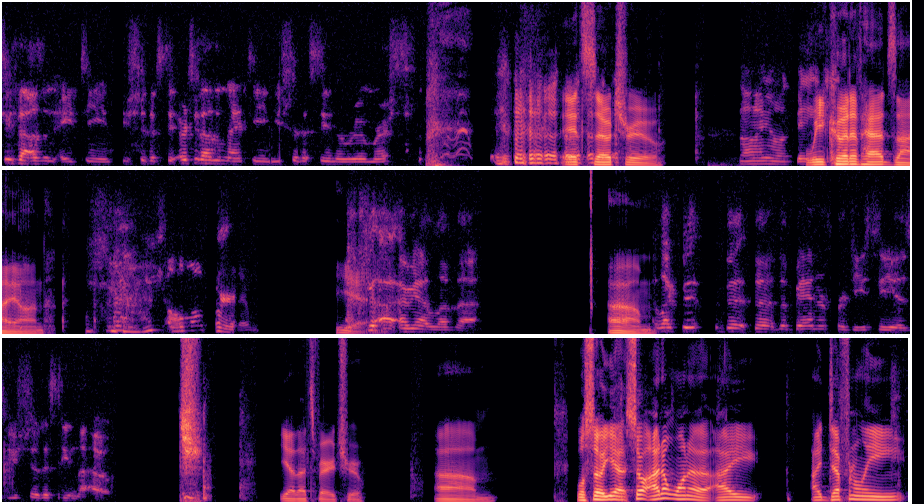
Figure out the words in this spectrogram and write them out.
2018. You should have seen, or 2019. You should have seen the rumors. it's so true. Zion, baby. We could have had Zion. we almost heard him. Yeah. I, mean, I love that. Um Like the, the the the banner for DC is you should have seen the hope. Yeah, that's very true. Um, well, so yeah, so I don't want to. I I definitely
